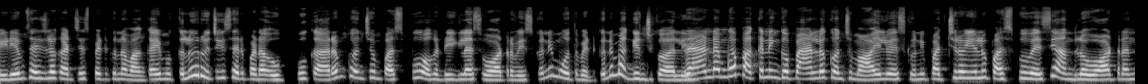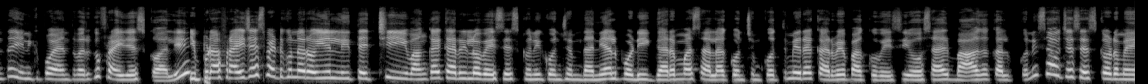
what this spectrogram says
మీడియం సైజ్లో కట్ చేసి పెట్టుకున్న వంకాయ ముక్కలు రుచికి సరిపడా ఉప్పు కారం కొంచెం పసుపు ఒక టీ గ్లాస్ వాటర్ వేసుకొని మూత పెట్టుకొని మగ్గించుకోవాలి. ర్యాండమ్గా పక్కన ఇంకో పాన్లో కొంచెం ఆయిల్ వేసుకొని పచ్చి రొయ్యలు పసుపు వేసి అందులో వాటర్ అంతా ఇనికిపోయేంత వరకు ఫ్రై చేసుకోవాలి. ఇప్పుడు ఆ ఫ్రై చేసి పెట్టుకున్న రొయ్యల్ని తెచ్చి వంకాయ కర్రీలో వేసేసుకొని కొంచెం ధనియాల పొడి గరం మసాలా కొంచెం కొత్తిమీర కరివేపాకు వేసి ఓసారి బాగా కలుపుకొని సర్వ్ చేసేసుకోవడమే.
